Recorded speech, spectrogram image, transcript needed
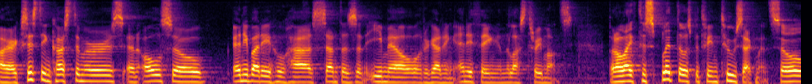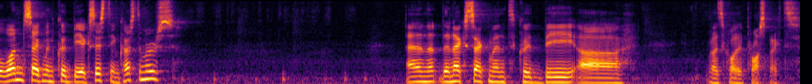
our existing customers and also anybody who has sent us an email regarding anything in the last three months. But I like to split those between two segments. So one segment could be existing customers, and the next segment could be, uh, let's call it prospects.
